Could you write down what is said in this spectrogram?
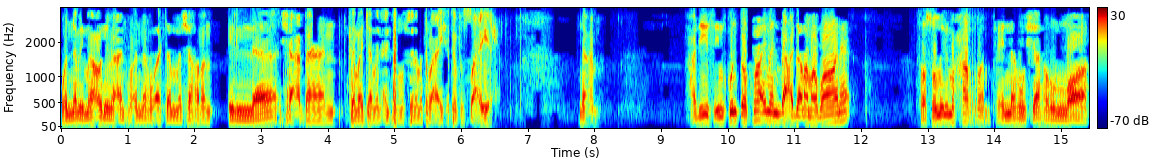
والنبي ما علم عنه أنه أتم شهرا إلا شعبان كما جاء من حديث مسلمة وعائشة في الصحيح. نعم. حديث إن كنت صائما بعد رمضان فصم المحرم فإنه شهر الله.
